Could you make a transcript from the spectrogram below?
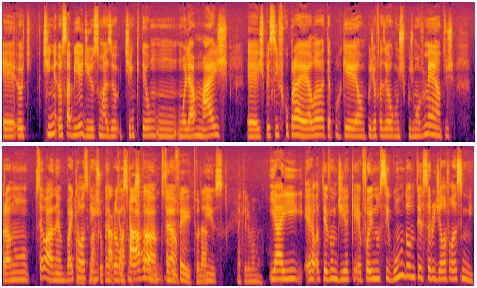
é, eu tinha, eu sabia disso, mas eu tinha que ter um, um, um olhar mais é, específico para ela, até porque ela não podia fazer alguns tipos de movimentos, para não, sei lá, né? Vai que pra ela tem. Machucar, é, pra ela, ela se machucar. sob é, efeito, né? Isso. Naquele momento. E aí, ela teve um dia que. Foi no segundo ou no terceiro dia, ela falou assim:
